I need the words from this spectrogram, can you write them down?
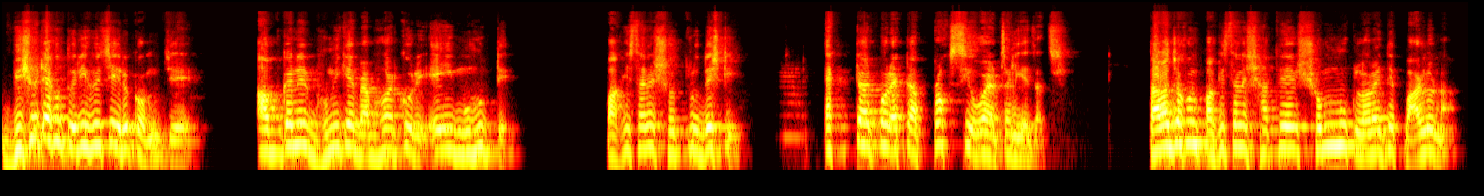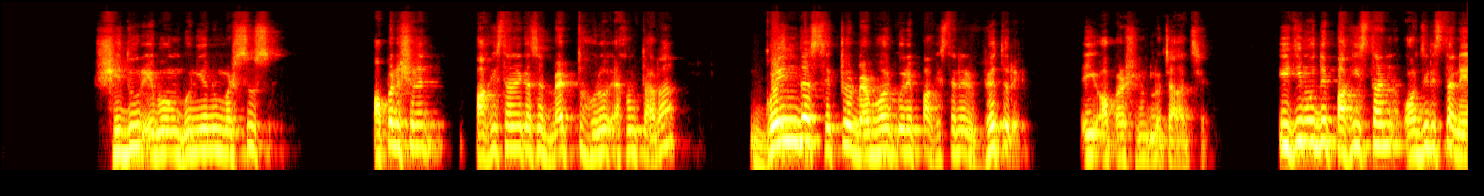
বিষয়টা এখন তৈরি হয়েছে এরকম যে আফগানের ভূমিকা ব্যবহার করে এই মুহূর্তে পাকিস্তানের শত্রু দেশটি একটার পর একটা প্রক্সি ওয়ার চালিয়ে যাচ্ছে। তারা যখন পাকিস্তানের সাথে সম্মুখ লড়াইতে পারল না, সিঁদুর এবং বুনিয়ানু মারসুস অপারেশনে পাকিস্তানের কাছে ব্যর্থ হলো, এখন তারা গোয়েন্দা সেক্টর ব্যবহার করে পাকিস্তানের ভেতরে এই অপারেশনগুলো চালাচ্ছে। ইতিমধ্যে পাকিস্তান অজিরিস্তানে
